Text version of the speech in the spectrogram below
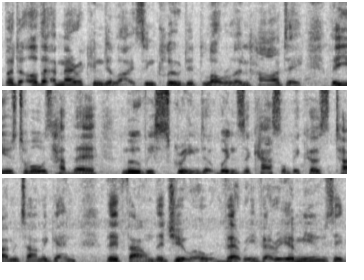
but other American delights included Laurel and Hardy. They used to always have their movie screened at Windsor Castle because time and time again they found the duo very, very amusing.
